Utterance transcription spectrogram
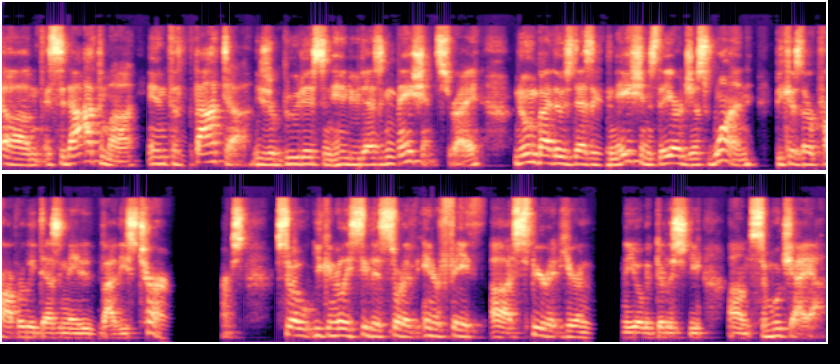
um, Siddhatma, and Tathata. These are Buddhist and Hindu designations, right? Known by those designations, they are just one because they're properly designated by these terms. So you can really see this sort of interfaith uh, spirit here in the Yoga Drishti um, Samuchaya.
